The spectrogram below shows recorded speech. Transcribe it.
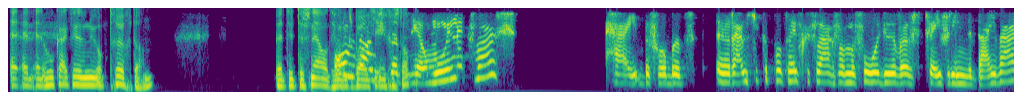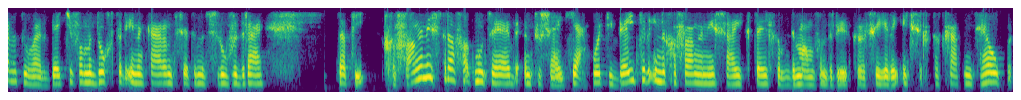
En, en, en hoe kijkt u er nu op terug dan? Bent u te snel het huwelijksbootje ingestapt? dat het heel moeilijk was. Hij bijvoorbeeld een ruitje kapot heeft geslagen van mijn voordeur... waar twee vrienden bij waren. Toen waren het bedje van mijn dochter in elkaar aan het zetten met schroevendraai. Dat hij gevangenisstraf had moeten hebben. En toen zei ik, ja, wordt hij beter in de gevangenis? Zei ik tegen de man van de reclassering. Ik zeg, dat gaat niet helpen.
